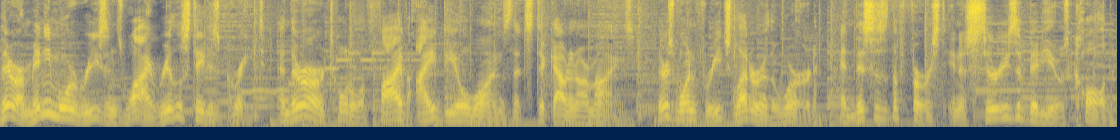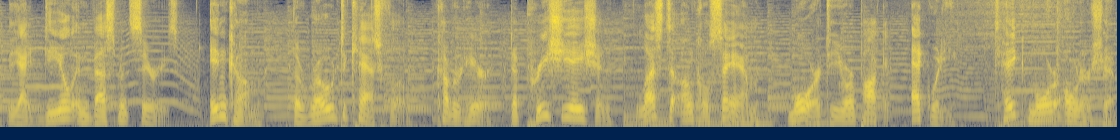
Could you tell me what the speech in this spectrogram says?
There are many more reasons why real estate is great, and there are a total of five ideal ones that stick out in our minds. There's one for each letter of the word, and this is the first in a series of videos called the Ideal Investment Series. Income, the road to cash flow covered here. Depreciation, less to Uncle Sam, more to your pocket. Equity, take more ownership.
